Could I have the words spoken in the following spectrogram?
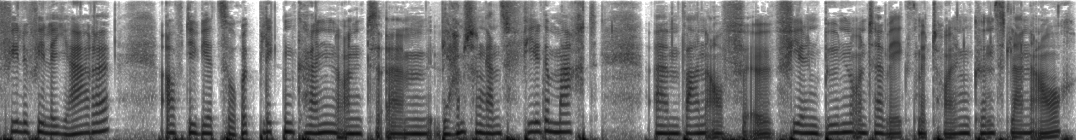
viele, viele Jahre, auf die wir zurückblicken können und ähm, wir haben schon ganz viel gemacht, ähm, waren auf äh, vielen Bühnen unterwegs mit tollen Künstlern auch.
